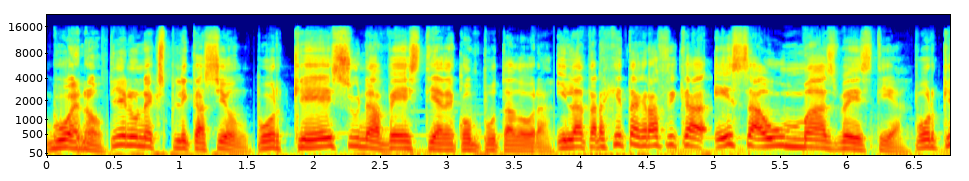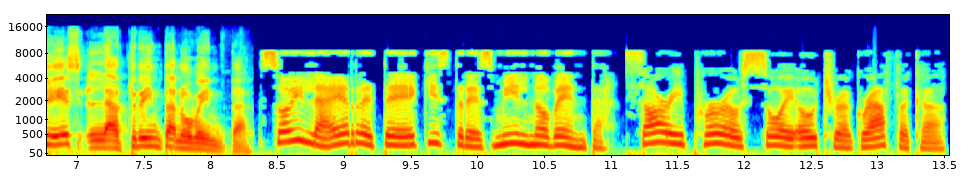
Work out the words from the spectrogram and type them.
Bueno, tiene una explicación, porque es una bestia de computadora. Y la tarjeta gráfica es aún más bestia, porque es la 3090. Soy la RTX 3090. Sorry pero soy otra gráfica.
